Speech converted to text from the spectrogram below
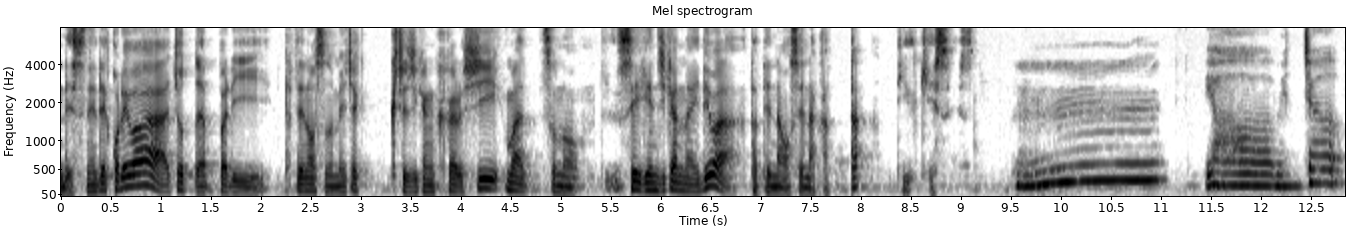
ですね。で、これはちょっとやっぱり立て直すのめちゃくくちゃ時間かかるし、まあ、その制限時間内では立て直せなかったっていうケースです。うーん。いやー、めっちゃ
